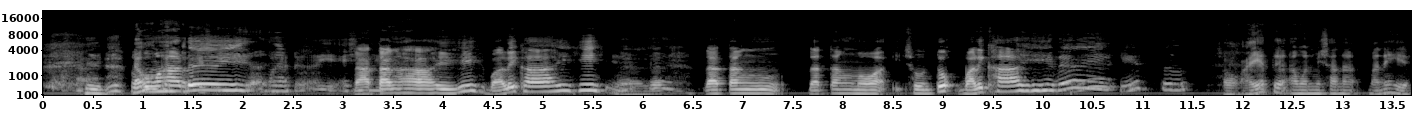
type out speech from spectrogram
Kumaha deui? eh, sih. datang hahihi balik hahihi. Eh, datang datang mau suntuk balik hahihi gitu. Sok aya tuh amun misalnya maneh ya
